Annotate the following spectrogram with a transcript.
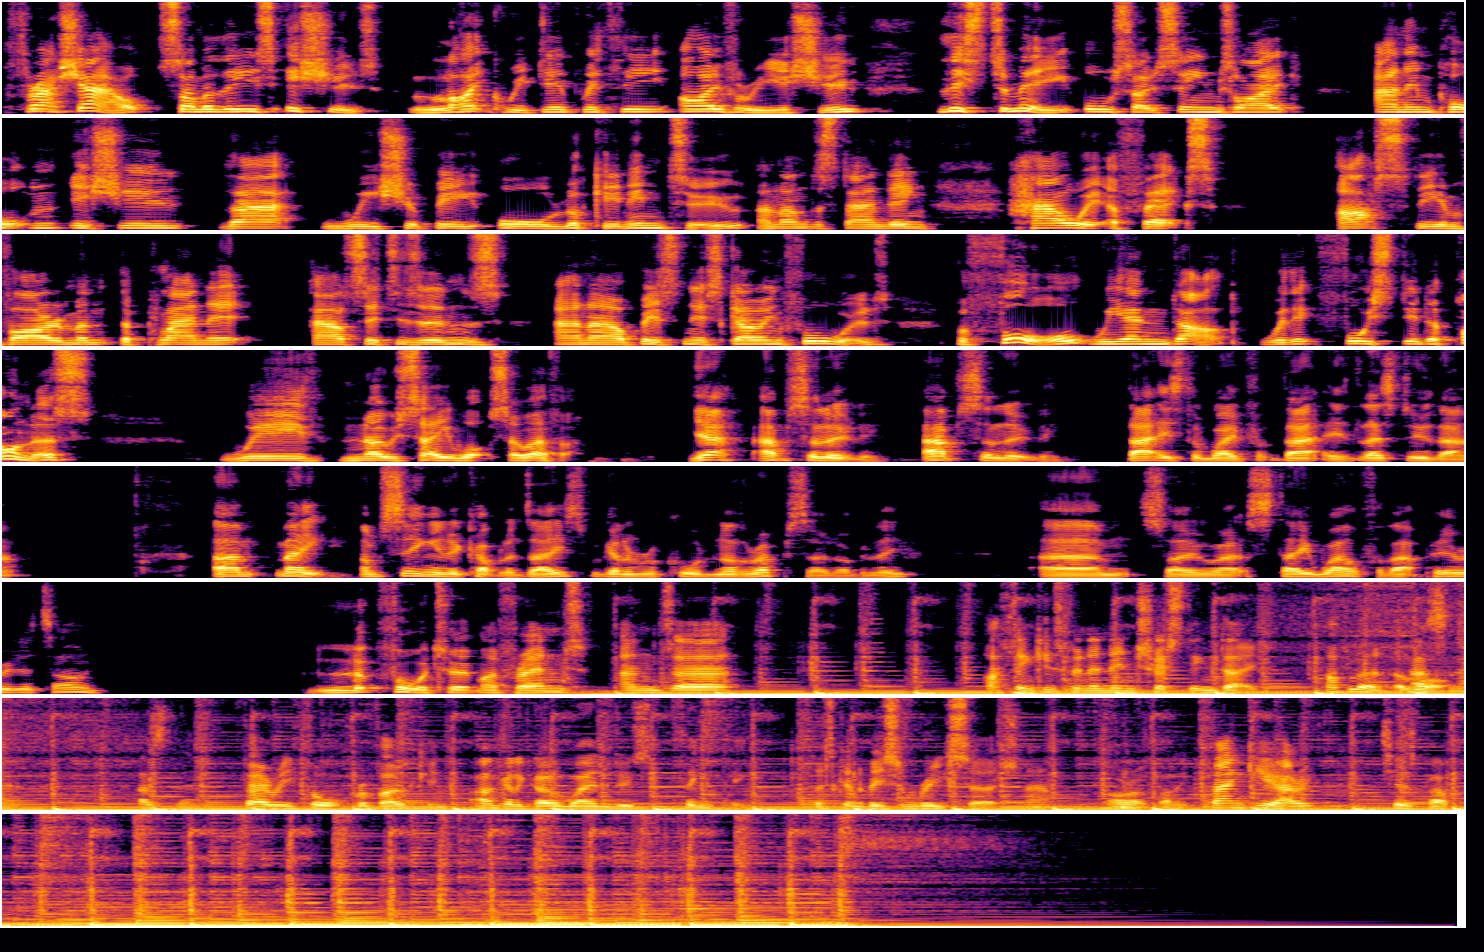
thrash out some of these issues, like we did with the ivory issue. This to me also seems like an important issue that we should be all looking into and understanding how it affects us, the environment, the planet, our citizens, and our business going forward before we end up with it foisted upon us with no say whatsoever. Yeah, absolutely. Absolutely. That is the way for that is let's do that. Um, mate, I'm seeing you in a couple of days. We're going to record another episode, I believe. Um, so uh, stay well for that period of time. Look forward to it, my friend. And uh, I think it's been an interesting day. I've learnt a lot. Hasn't it? Hasn't it? Very thought provoking. I'm going to go away and do some thinking. There's going to be some research now. All right, buddy. Thank you, Harry. Cheers, pal.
